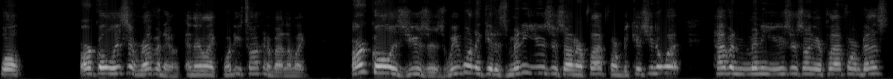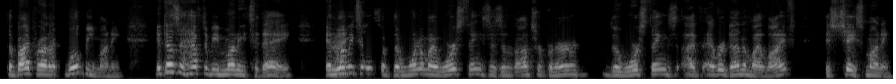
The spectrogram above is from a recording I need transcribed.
"Well, our goal isn't revenue. And they're like, what are you talking about? And I'm like, our goal is users. We want to get as many users on our platform because you know what? Having many users on your platform does? The byproduct will be money. It doesn't have to be money today. And right. let me tell you something one of my worst things as an entrepreneur, the worst things I've ever done in my life is chase money.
